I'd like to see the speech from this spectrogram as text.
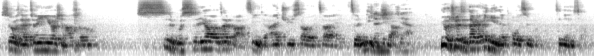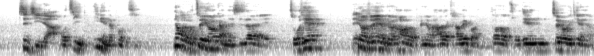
所以我才最近又想到说，是不是要再把自己的 IG 稍微再整理一下？一下因为我确实大概一年的 po 一次，真的很少。自己的、啊，我自己的一年的 po 一次。那我最有感的是在昨天，因为我昨天有个很好的朋友，他的咖啡馆到了昨天最后一天了。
